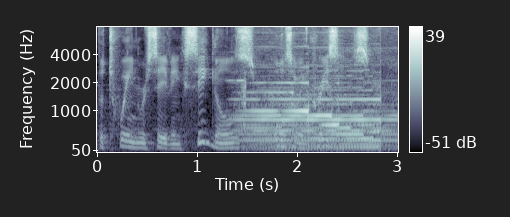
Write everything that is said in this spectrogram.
between receiving signals also increases.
